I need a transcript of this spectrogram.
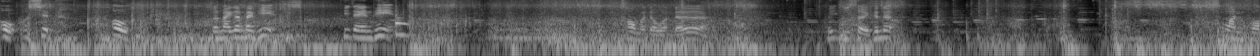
โอ้ชิตโอ้เกินไปเกินไปพี่ พี่ใจเย็นพี่ เข้ามาโดนเด้อเฮ้ยมีเสยขึ้นด้วยวันฟอ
